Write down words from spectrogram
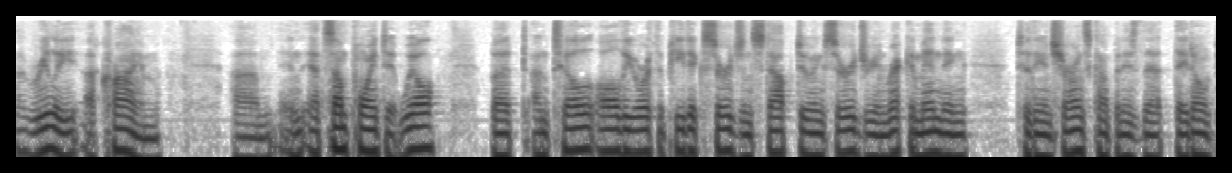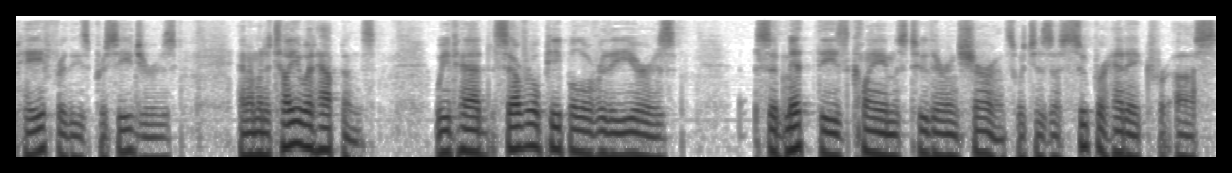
really a crime. Um, and at some point it will, but until all the orthopedic surgeons stop doing surgery and recommending to the insurance companies that they don't pay for these procedures, and I'm going to tell you what happens. We've had several people over the years submit these claims to their insurance, which is a super headache for us.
